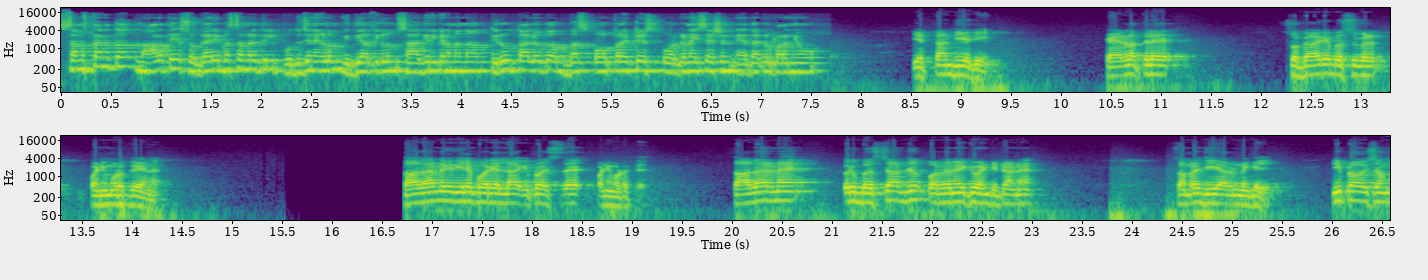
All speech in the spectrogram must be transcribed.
സംസ്ഥാനത്ത് നാളത്തെ സ്വകാര്യ ബസ് സമരത്തിൽ പൊതുജനങ്ങളും വിദ്യാർത്ഥികളും സഹകരിക്കണമെന്ന് Tirur taluk bus operators organisation നേതാക്കൾ പറഞ്ഞു. എട്ടാം തീയതി കേരളത്തിലെ സ്വകാര്യ ബസ്സുകൾ പണിമുടക്കുകയാണ്. സാധാരണഗതിയിലെ പോലെയല്ല ഇപ്രാവശ്യത്തെ പണിമുടക്ക്. സാധാരണ ഒരു ബസ് ചാർജ് വർധനയ്ക്ക് വേണ്ടിയിട്ടാണ് സമരം ചെയ്യാറുണ്ടെങ്കിൽ ഈ പ്രാവശ്യം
